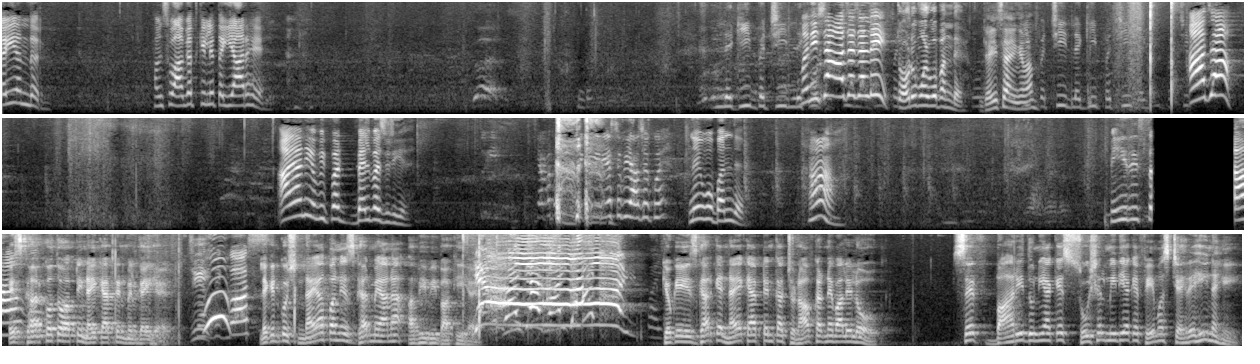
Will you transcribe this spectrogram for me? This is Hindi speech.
सही अंदर। हम स्वागत के लिए तैयार है। लगी बची लगी। मनीषा आजा जल्दी। शोरूम और वो बंद है। यहीं से आएँगे मैम। बची लगी बची लगी बची आजा आया नहीं अभी पर बेल बज रही है। क्या एरिया से भी आ जा कोई? नहीं वो बंद है। हाँ। मेरे स- इस घर को तो अपनी नई कैप्टन मिल गई है। जी। बॉस लेकिन कुछ नयापन इस घर में आना अभी भी बाकी है। क्योंकि इस घर के नए कैप्टन का चुनाव करने वाले लोग सिर्फ़ बाहरी दुनिया के सोशल मीडिया के फ़ेमस चेहरे ही नहीं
